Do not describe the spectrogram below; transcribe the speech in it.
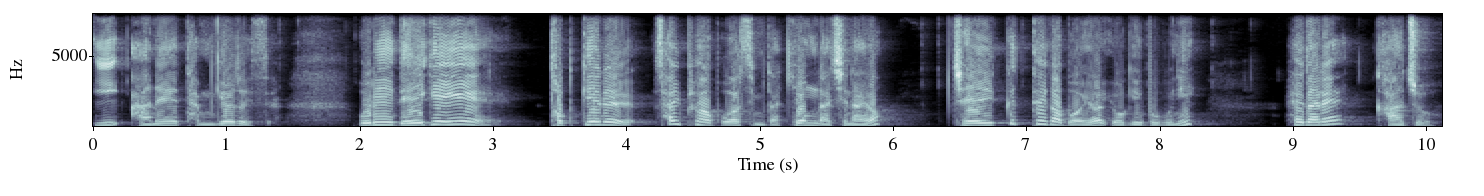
이 안에 담겨져 있어요. 우리 네 개의 덮개를 살펴보았습니다. 기억나시나요? 제일 끝에가 뭐예요? 여기 부분이 해달의 가죽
